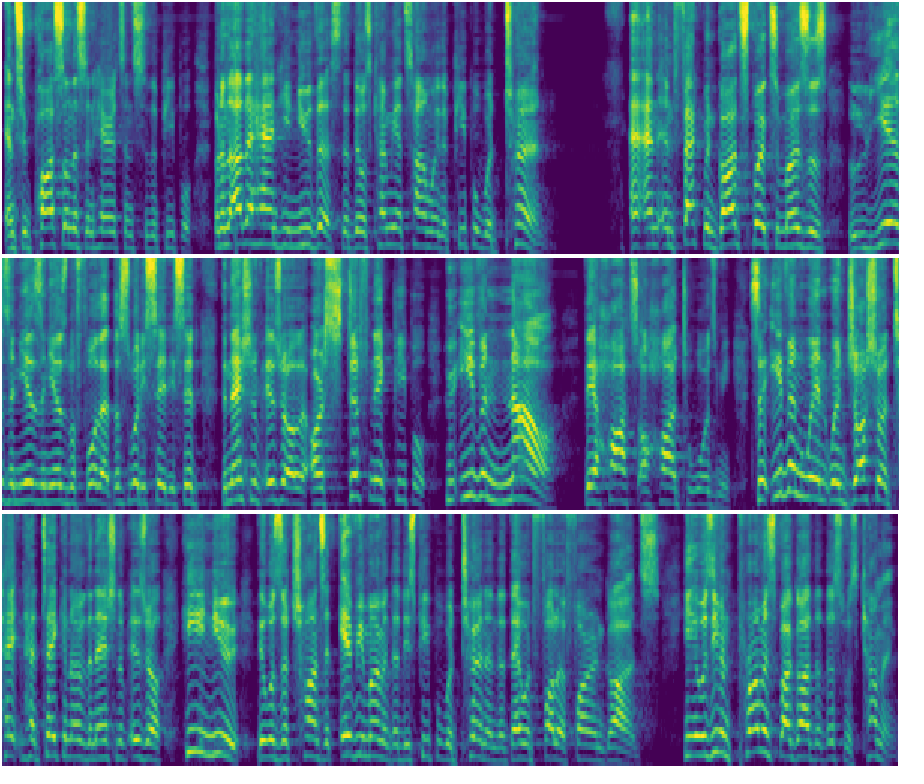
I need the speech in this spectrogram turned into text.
and to pass on this inheritance to the people. But on the other hand, he knew this, that there was coming a time where the people would turn and, in fact, when God spoke to Moses years and years and years before that, this is what he said. He said, the nation of Israel are stiff-necked people who even now their hearts are hard towards me. So even when, when Joshua ta- had taken over the nation of Israel, he knew there was a chance at every moment that these people would turn and that they would follow foreign gods. He, it was even promised by God that this was coming.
